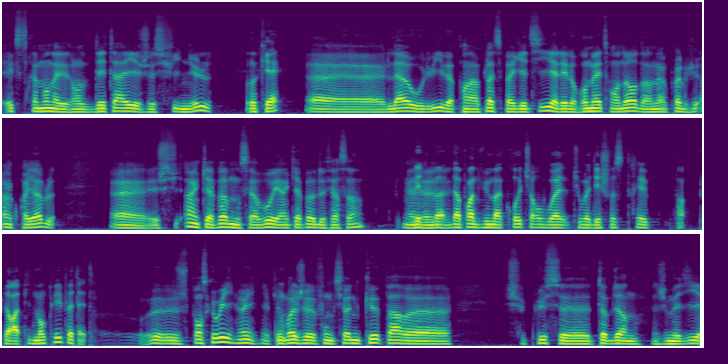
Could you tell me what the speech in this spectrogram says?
extrêmement d'aller dans le détail, je suis nul. Ok. là où lui il va prendre un plat de spaghettis, aller le remettre en ordre d'un point de vue incroyable. je suis incapable, mon cerveau est incapable de faire ça. Mais d'un point de vue macro, tu, revois, tu vois des choses très, plus rapidement que lui peut-être euh, je pense que oui, oui. Et puis moi, je fonctionne que par. Euh, je suis plus euh, top-down. Je me dis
